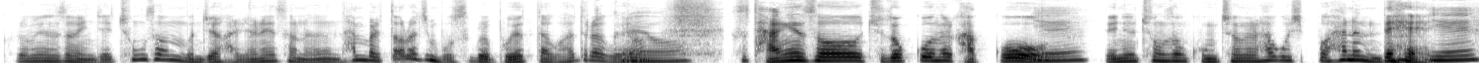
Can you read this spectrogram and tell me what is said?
그러면서 이제 총선 문제 관련해서는 한 발 떨어진 모습을 보였다고 하더라고요. 그래요. 그래서 당에서 주도권을 갖고 예. 내년 총선 공천을 하고 싶어 하는데 예.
